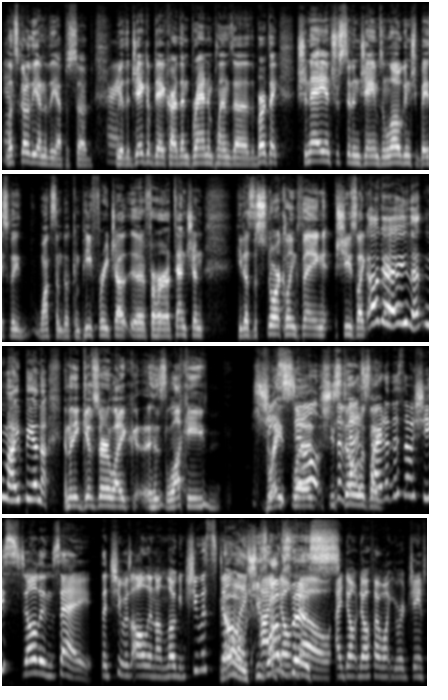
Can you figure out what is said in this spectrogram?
Yeah. Let's go to the end of the episode. Right. We have the Jacob Day card. Then Brandon plans uh, the birthday. Shanae interested in James and Logan. She basically wants them to compete for each other uh, for her attention. He does the snorkeling thing. She's like, okay, that might be enough. And then he gives her like his lucky. She bracelet. Still, She the still best part like- of this though, she still didn't say that she was all in on Logan. She was still No, like, she I loves don't this." know. I don't know if I want you or James.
